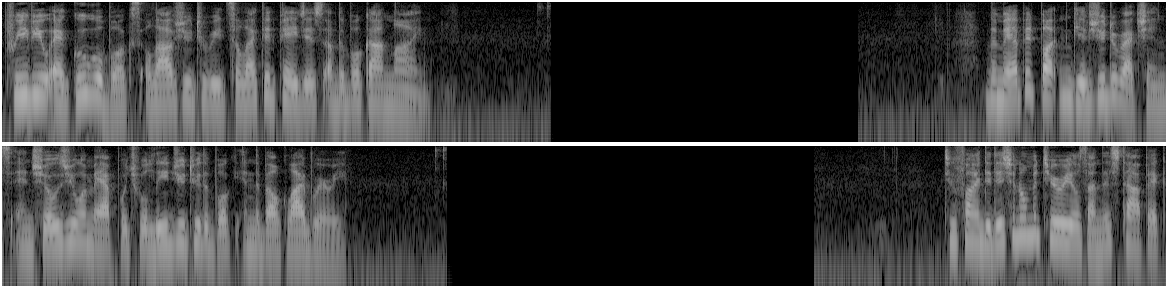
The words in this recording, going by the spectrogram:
Preview at Google Books allows you to read selected pages of the book online. The Map It button gives you directions and shows you a map which will lead you to the book in the Belk Library. To find additional materials on this topic,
